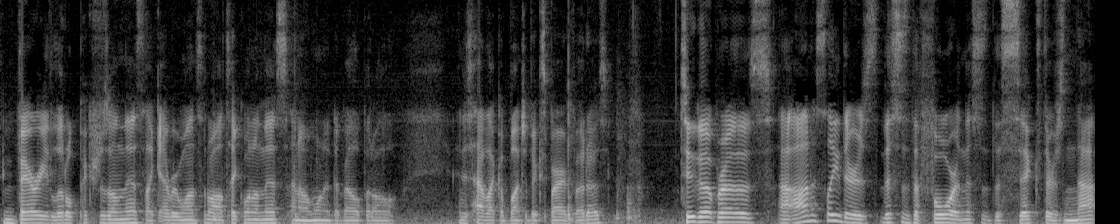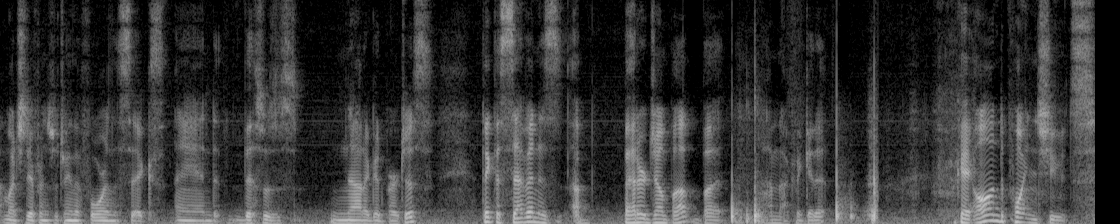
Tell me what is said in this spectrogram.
very little pictures on this. Like every once in a while I'll take one on this and I wanna develop it all and just have like a bunch of expired photos two GoPros. Uh, honestly, there's this is the four and this is the six. There's not much difference between the four and the six, and this was not a good purchase. I think the seven is a better jump up, but I'm not gonna get it. Okay, on to point and shoots.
